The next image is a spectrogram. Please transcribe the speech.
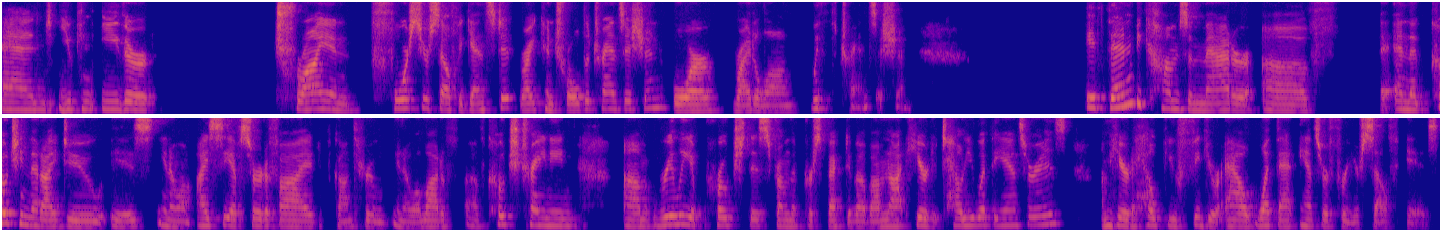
and you can either try and force yourself against it, right? Control the transition or ride along with the transition. It then becomes a matter of, and the coaching that I do is, you know, I'm ICF certified, gone through, you know, a lot of, of coach training, um, really approach this from the perspective of I'm not here to tell you what the answer is. I'm here to help you figure out what that answer for yourself is.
